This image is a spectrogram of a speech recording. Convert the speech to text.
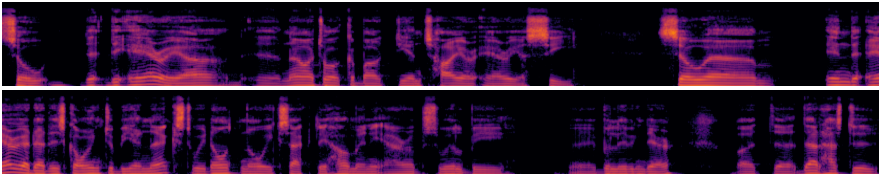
So the, the area, uh, now I talk about the entire area C. So um, in the area that is going to be annexed, we don't know exactly how many Arabs will be uh, living there, but uh, that has to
